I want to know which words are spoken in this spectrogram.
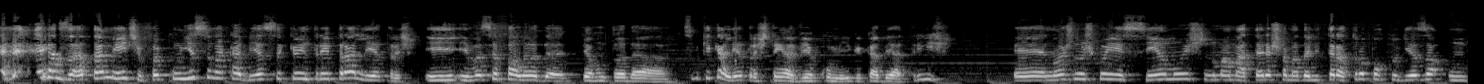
É, exatamente, foi com isso na cabeça que eu entrei para letras. E, e, você falou, da, perguntou da. Sobre o que, que a letras tem a ver comigo e com a Beatriz? É, nós nos conhecemos numa matéria chamada Literatura Portuguesa 1.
